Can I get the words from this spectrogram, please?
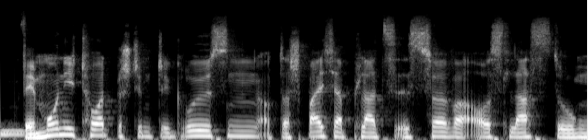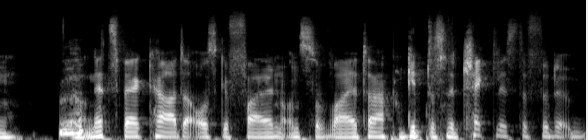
Wer monitort bestimmte Größen, ob das Speicherplatz ist, Serverauslastung, ja. Netzwerkkarte ausgefallen und so weiter. Gibt es eine Checkliste für eine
